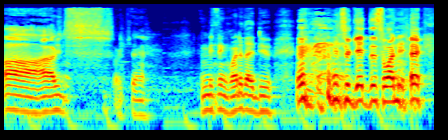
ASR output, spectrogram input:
Ah, it's- okay. Let me think. What did I do to get this one back?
